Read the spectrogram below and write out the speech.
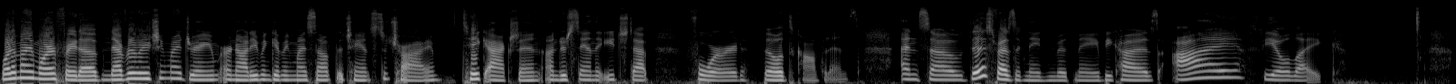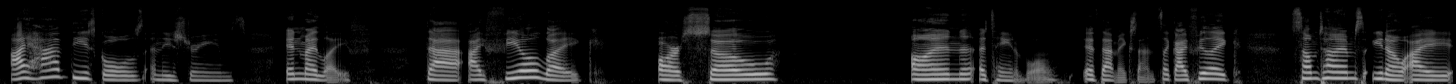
what am I more afraid of, never reaching my dream or not even giving myself the chance to try, take action, understand that each step forward builds confidence. And so this resonated with me because I feel like I have these goals and these dreams in my life that I feel like are so unattainable, if that makes sense. Like, I feel like sometimes, you know, I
